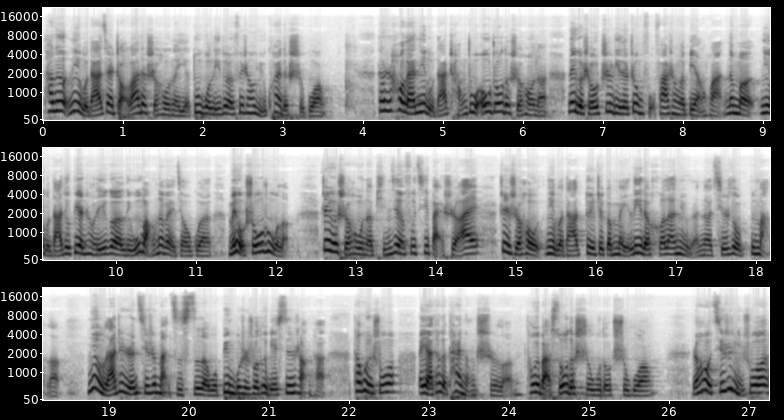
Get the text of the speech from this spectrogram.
她跟聂鲁达在爪哇的时候呢，也度过了一段非常愉快的时光。但是后来聂鲁达常驻欧洲的时候呢，那个时候智利的政府发生了变化，那么聂鲁达就变成了一个流亡的外交官，没有收入了。这个时候呢，贫贱夫妻百事哀。这时候聂鲁达对这个美丽的荷兰女人呢，其实就不满了。聂鲁达这人其实蛮自私的，我并不是说特别欣赏他。他会说：“哎呀，他可太能吃了，他会把所有的食物都吃光。”然后，其实你说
